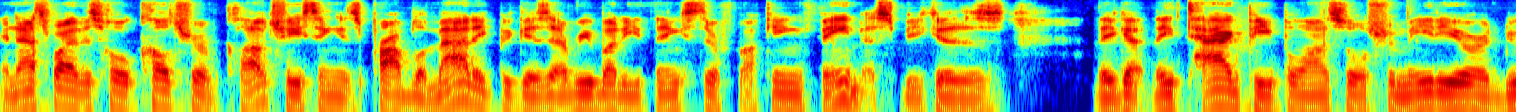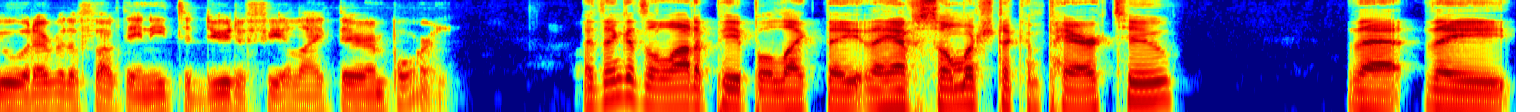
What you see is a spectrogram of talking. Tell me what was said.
And that's why this whole culture of clout chasing is problematic because everybody thinks they're fucking famous because they got they tag people on social media or do whatever the fuck they need to do to feel like they're important. I think it's a lot of people like they they have so much to compare to that they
